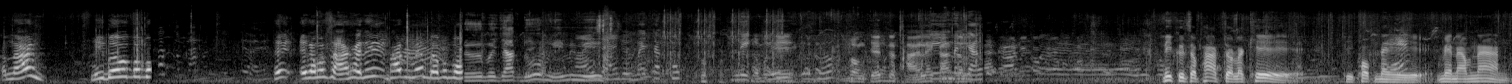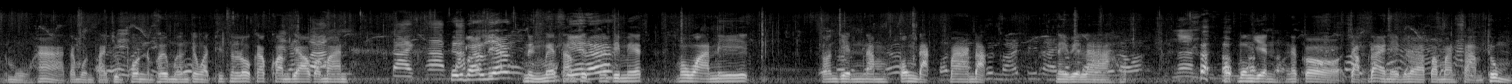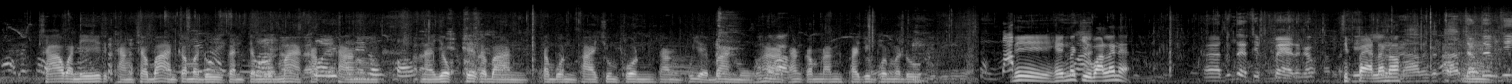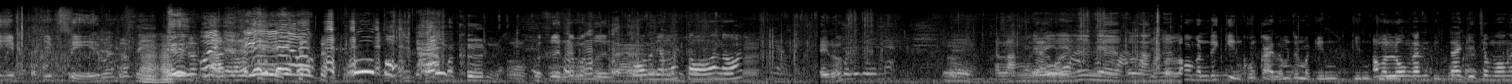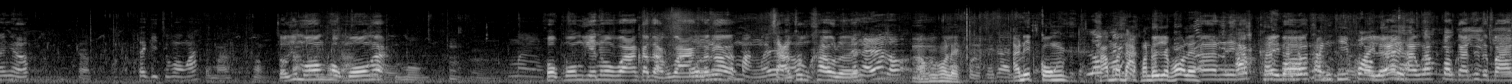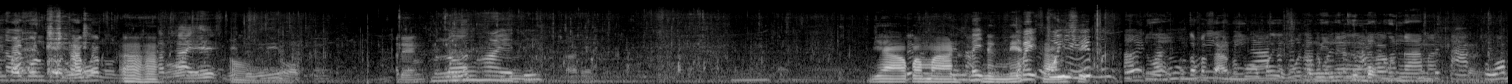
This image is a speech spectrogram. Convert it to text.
กำนันมีเบอร์ประมงเฮ้ยไอ้เราภาษาใครนี่พาดไปไหมเบอร์ประมงเออไปยัดดูหนีไม่มีไม่ตะคุกหลิกเมื่อกี้ช่องเจ็ดจะถ่ายรายตีการมันยังนี่คือสภาพจระเข้ที่พบในแม่น้ำน่าน หมู่ 5ตำบลภายชุมพลอำเภอเมืองจังหวัดพิษณุโลกครับ ความยาวประมาณตายค่าเทศบาลเลี้ยง1เมตรโอเคนะ30เซนติเมตรเมื่อวานนี้ ตอนเย็นนำกรงดักมาดักในเวลานั่น6โมงเย็นแล้วก็จับได้ในเวลาประมาณ3ทุ่ม เช้าวันนี้ทางชาวบ้านก็มาดูกันจำนวนมากครับ ทางนายกเทศบาลตำบลภายชุมพล ทางผู้ใหญ่บ้านหมู่5ทางกำนันภายชุมพลมาดู นี่เห็นมากี่วันแล้วเนี่ยอ่าตั้งแต่ 18 นะครับ 18 แล้วเนาะนามันก็ตัดจำได้วันที่20 24ใช่ไหมอ่าฮะอุ้ยอีเร็วอู้ตกใจเมื่อคืนก็เมื่อคืนโตมันยังไม่โตเนาะไอ้ เนาะกำลังใหญ่เลยเนี่ยกำลังเนี่ยเพราะมันได้กลิ่นโครงไก่แล้วมันจะมากินกินเอามันลงกันได้กี่ชั่วโมงไงเหรอได้กี่ชั่วโมงวะประมาณสองสองชั่วโมงหกโมงอะชั่วโมงหกโมงเย็นมาวางกับดักวางแล้วก็โอ้ยนี่ก็หมั่งไว้แล้วสามทุ่มเข้าเลยยังไงนะเราเอาทุกคนเลย อันนี้กรงทำมาดักมันโดยเฉพาะเลยอ่านี่ครับใครนายกทำพิธีปล่อยเลยป้งกันทำครับป้องกันเทศบาลไปบนคนทำครับอ่าฮะใช่อ๋อนี่ออกแดงมันร้องไห้สิ ยาวประมาณ1เมตรไม่สามอุ้ยสิบมึงผมต้องประสานประมงไม่อย่างนี้ว่าทำยังไงคือบกคุณน้ำอะ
